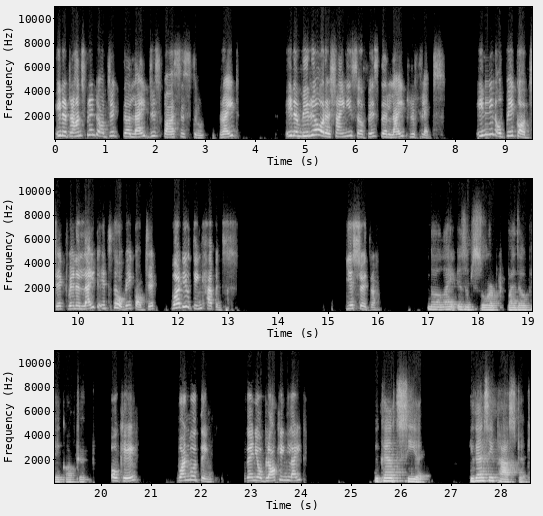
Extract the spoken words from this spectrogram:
in a transparent object, the light just passes through, right? In a mirror or a shiny surface, the light reflects. In an opaque object, when a light hits the opaque object, what do you think happens? Yes, Chaitra. The light is absorbed by the opaque object. Okay. One more thing. When you're blocking light, You can't see it. You can't see past it.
